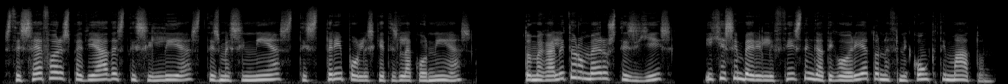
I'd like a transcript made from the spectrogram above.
Στις έφορες πεδιάδες της Ηλίας, της Μεσσηνίας, της Τρίπολης και της Λακωνίας, το μεγαλύτερο μέρος της γης είχε συμπεριληφθεί στην κατηγορία των εθνικών κτημάτων.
